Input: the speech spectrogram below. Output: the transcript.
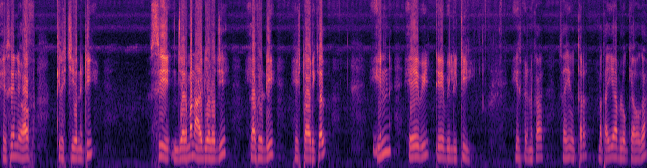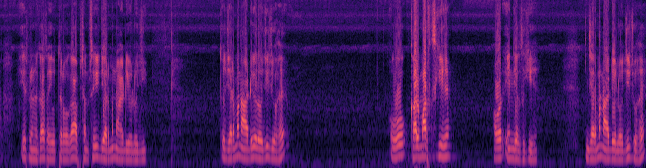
essence of Christianity C German ideology या फिर डी हिस्टोरिकल इन एविटेबिलिटी इस प्रश्न का सही उत्तर बताइए आप लोग क्या होगा? इस प्रश्न का सही उत्तर होगा ऑप्शन सी जर्मन आइडियोलॉजी तो जर्मन आइडियोलॉजी जो है, वो कार्ल मार्क्स की है और एंजल्स की है। जर्मन आइडियोलॉजी जो है,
